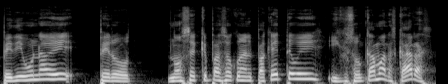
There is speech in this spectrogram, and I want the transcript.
pedí una, güey, pero no sé qué pasó con el paquete, güey. Y son cámaras caras.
